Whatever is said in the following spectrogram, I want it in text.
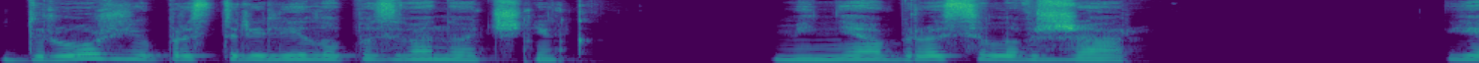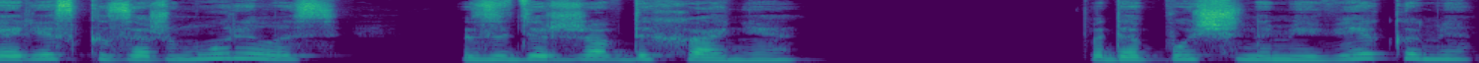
Дрожью прострелила позвоночник. Меня бросило в жар. Я резко зажмурилась, задержав дыхание. Под опущенными веками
